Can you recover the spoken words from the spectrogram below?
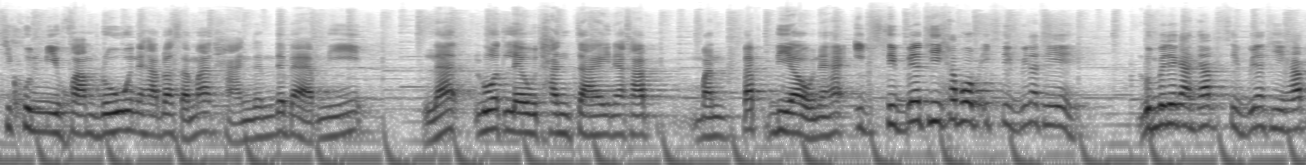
ที่คุณมีความรู้นะครับ เราสามารถหาเงินได้แบบนี้ และรวดเร็วทันใจนะครับ มันแป๊บเดียวนะฮะอีก 10 วินาทีครับผมอีก 10 วินาทีลุ้นไปด้วยกันครับ 10 วินาทีครับ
